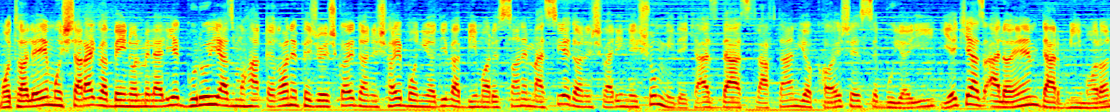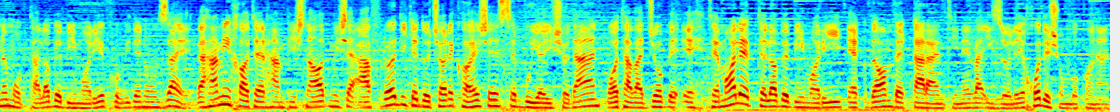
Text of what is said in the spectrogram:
مطالعه مشترک و بین المللی گروهی از محققان پژوهشگاه دانشهای بنیادی و بیمارستان مسیح دانشوری نشون میده که از دست رفتن یا کاهش حس بویایی یکی از علائم در بیماران مبتلا به بیماری کووید 19 به همین خاطر هم پیشنهاد میشه افرادی که دچار کاهش حس بویایی شدن با توجه به احتمال ابتلا به بیماری اقدام به قرنطینه و ایزوله خودشون بکنن.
